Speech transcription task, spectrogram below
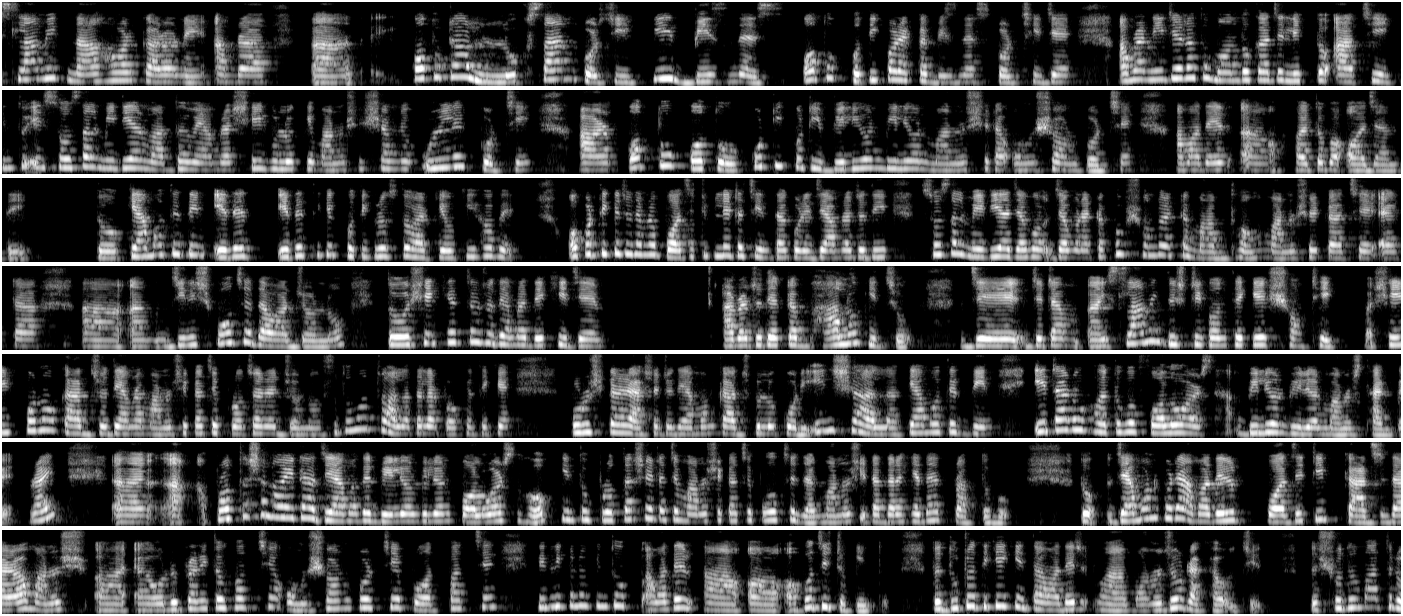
ইসলামিক না হওয়ার কারণে আমরা কতটা লোকসান করছি, কি বিজনেস, কত ক্ষতিকর একটা বিজনেস করছি যে আমরা নিজেরা তো মন্দ কাজে লিপ্ত আছি। কিন্তু এই সোশ্যাল মিডিয়ার মাধ্যমে আমরা সেইগুলোকে মানুষের সামনে উল্লেখ করছি। আর কত, কত কোটি, কোটি বিলিয়ন, বিলিয়ন মানুষ সেটা অনুসরণ করছে আমাদের হয়তোবা অজান্তেই। তো কেয়ামতের দিন এদের এদের থেকে ক্ষতিগ্রস্ত আর কেউ কি হবে? অপরদিকে যদি আমরা পজিটিভলি এটা চিন্তা করি যে আমরা যদি সোশ্যাল মিডিয়া যেমন একটা খুব সুন্দর একটা মাধ্যম মানুষের কাছে একটা জিনিস পৌঁছে দেওয়ার জন্য। তো সেক্ষেত্রেও যদি আমরা দেখি যে আমরা যদি একটা ভালো কিছু যে, যেটা ইসলামিক দৃষ্টিকোণ থেকে সঠিক বা সেই কোনো কাজ যদি আমরা মানুষের কাছে প্রচারের জন্য শুধুমাত্র আল্লাহ তাআলার পক্ষ থেকে পুরস্কারের আশায় যদি এমন কাজগুলো করি, ইনশাআল্লাহ কিয়ামতের দিন এটারও হয়তোবা ফলোয়ার্স বিলিয়ন, বিলিয়ন মানুষ থাকবে। রাইট? প্রত্যাশা নয় এটা যে আমাদের বিলিয়ন, বিলিয়ন ফলোয়ার্স হোক। কিন্তু প্রত্যাশা এটা যে মানুষের কাছে পৌঁছে যাক, মানুষ এটা দ্বারা হেদায়েত প্রাপ্ত হোক। তো যেমন করে আমাদের পজিটিভ কাজ দ্বারাও মানুষ অনুপ্রাণিত হচ্ছে, অনুসরণ করছে, পথ পাচ্ছে তেমনি কোনো কিন্তু আমাদের অপোজিটও কিন্তু। তো দুটো দিকেই কিন্তু আমাদের আ মনোযোগ রাখা উচিত। তো শুধুমাত্র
